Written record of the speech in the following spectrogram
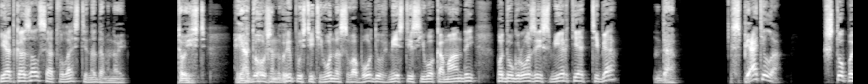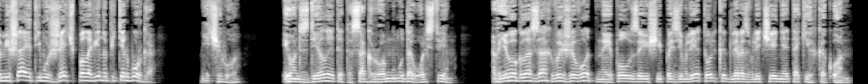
и отказался от власти надо мной. То есть я должен выпустить его на свободу вместе с его командой под угрозой смерти от тебя? Да. Спятила? Что помешает ему сжечь половину Петербурга? Ничего. И он сделает это с огромным удовольствием. В его глазах вы животные, ползающие по земле только для развлечения таких, как он.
